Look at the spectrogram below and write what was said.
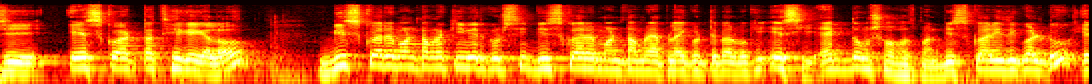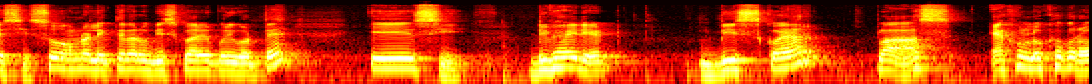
যে এ স্কোয়ারটা থেকে গেল, বি স্কোয়ারের মানটা আমরা কী বের করছি? বি স্কোয়ারের মানটা আমরা অ্যাপ্লাই করতে পারব কি? এসি একদম সহজ মান। B square is equal to AC so. আমরা লিখতে পারব বি স্কোয়ারের পরিবর্তে AC divided B square plus, এখন লক্ষ্য করো,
